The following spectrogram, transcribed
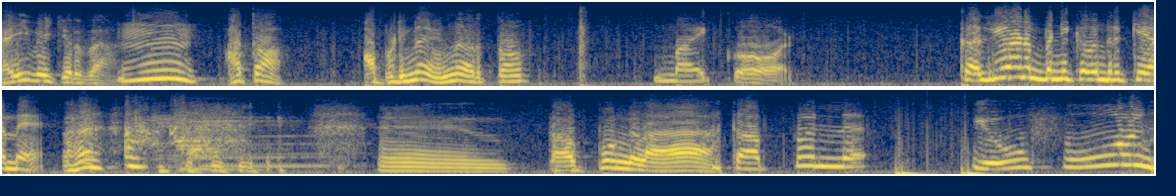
கை வைக்கிறதா? அத்தா அப்படின்னா என்ன அர்த்தம்? மை காட் கல்யாணம் பண்ணிக்க வந்திருக்கியாமே? தப்புங்களா? தப்பு இல்ல யூ ஃபூல்.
